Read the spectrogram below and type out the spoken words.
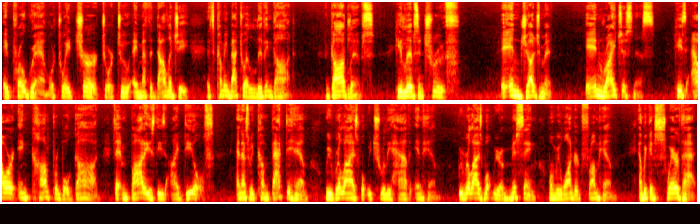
a program or to a church or to a methodology. It's coming back to a living God. God lives. He lives in truth, in judgment, in righteousness. He's our incomparable God that embodies these ideals. And as we come back to Him, we realize what we truly have in Him we realize what we were missing when we wandered from Him. And we can swear that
